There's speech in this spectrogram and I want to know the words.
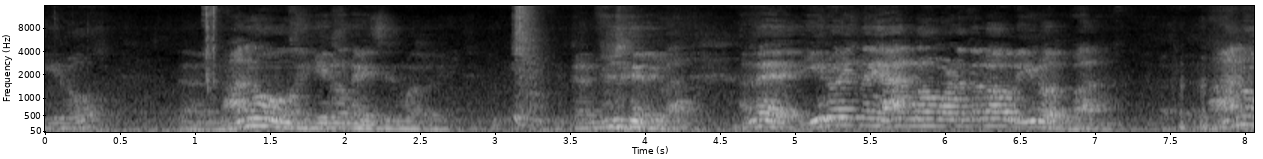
ಹೀರೋ ನಾನು ಹೀರೋನ ಈ ಸಿನಿಮಾದಲ್ಲಿ. ಕನ್ಫ್ಯೂಷನ್ ಇಲ್ಲ ಅಂದರೆ ಹೀರೋಯಿನ್ನ ಯಾರು ಲವ್ ಮಾಡೋದಲ್ಲ ಅವ್ರು ಹೀರೋ ಅಲ್ವಾ? ನಾನು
